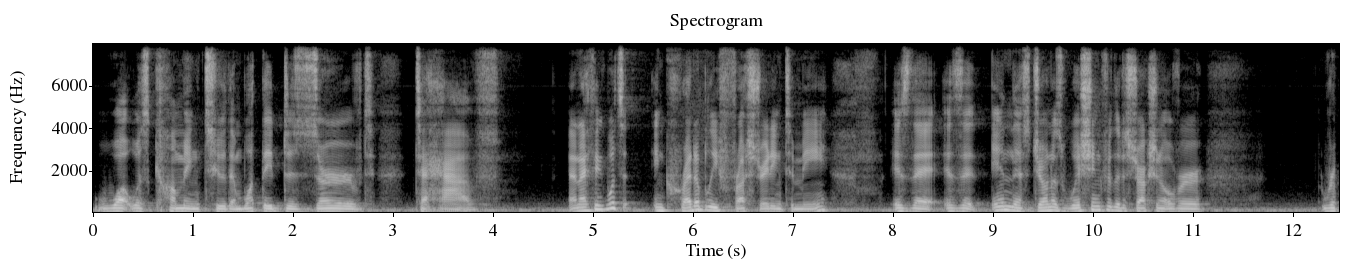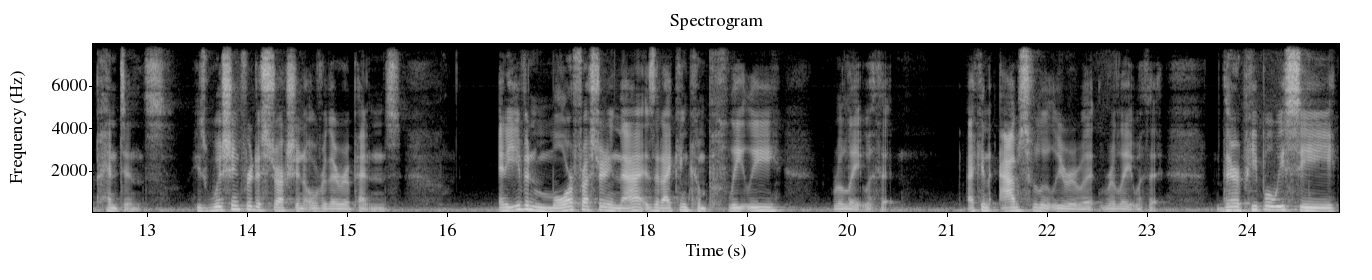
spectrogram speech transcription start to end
what was coming to them, what they deserved to have. And I think what's incredibly frustrating to me is that is that in this Jonah's wishing for the destruction over repentance. He's wishing for destruction over their repentance. And even more frustrating that is that I can completely relate with it. I can absolutely re- relate with it. There are people we see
